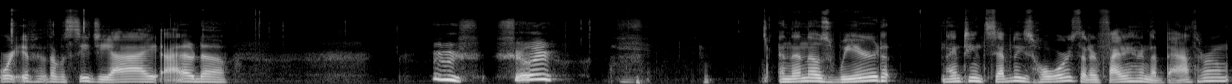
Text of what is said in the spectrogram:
or if there was CGI, I don't know it was silly. And then those weird 1970s whores that are fighting her in the bathroom,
